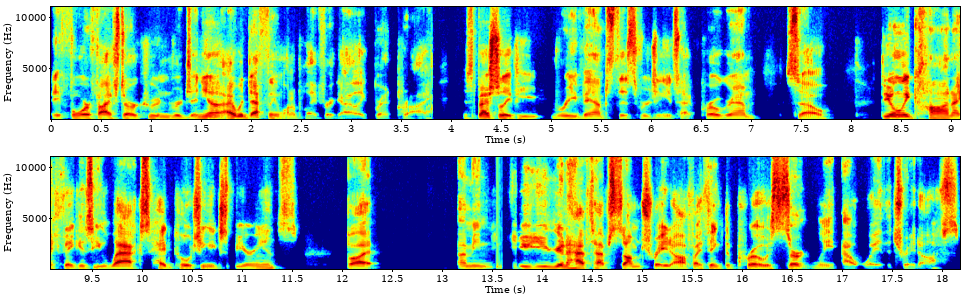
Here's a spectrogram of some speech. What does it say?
a four or five star recruit in Virginia, I would definitely want to play for a guy like Brent Pry, especially if he revamps this Virginia Tech program. So The only con I think is he lacks head coaching experience, but I mean, you're going to have to have some trade off. I think the pros certainly outweigh the trade offs.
